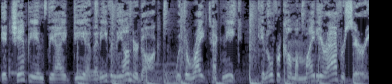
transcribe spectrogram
It champions the idea that even the underdog, with the right technique, can overcome a mightier adversary.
